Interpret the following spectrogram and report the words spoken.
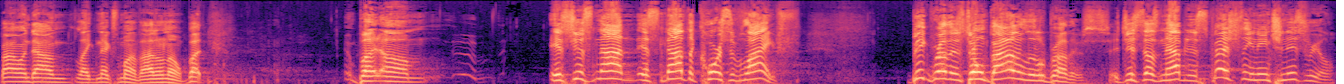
bowing down like next month. I don't know. But but um, it's just not it's not the course of life. Big brothers don't bow to little brothers. It just doesn't happen, especially in ancient Israel.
